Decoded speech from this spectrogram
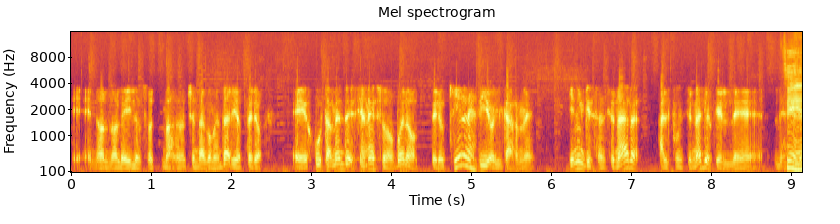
eh, no, no leí los más de 80 comentarios, pero eh, justamente decían eso, bueno, pero ¿quién les dio el carnet? Tienen que sancionar al funcionario que le... sí,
